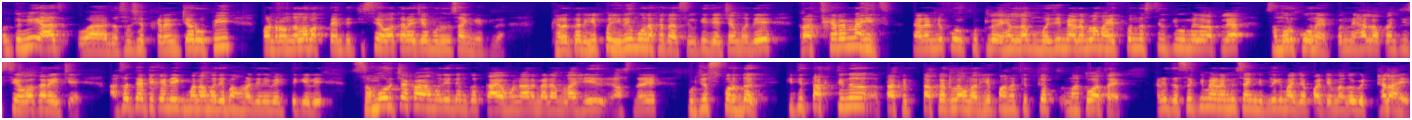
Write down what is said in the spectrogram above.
पण तुम्ही आज जसं शेतकऱ्यांच्या रूपी पांडुरंगाला बघताय आणि त्याची सेवा करायची आहे म्हणून सांगितलं. खरं तर ही पहिली मुलाखत असेल की ज्याच्यामध्ये राजकारण नाहीच. मॅडमने कुठलं ह्याला म्हणजे मॅडमला माहीत पण नसतील की उमेदवार आपल्यासमोर कोण आहेत. पण ह्या लोकांची सेवा करायची आहे. असं त्या ठिकाणी एक मनामध्ये भावना त्यांनी व्यक्त केली. समोरच्या काळामध्ये नेमकं काय होणार मॅडमला हे असणारे पुढचे स्पर्धक किती ताकदीनं ताकद ताकद लावणार हे पाहणं तितकंच महत्वाचं आहे. आणि जसं की मॅडमनी सांगितलं की माझ्या पाठीमागं विठ्ठल आहे.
